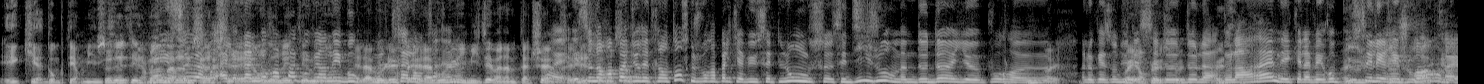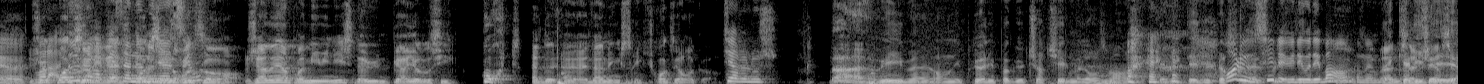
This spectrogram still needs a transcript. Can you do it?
et qui a donc terminé. Ce n'était pas Madame Thatcher. Elle n'aura pas gouverné beaucoup. Elle a voulu, elle a voulu imiter Madame Thatcher. Hein, et ça n'aura pas duré très longtemps, parce que je vous rappelle qu'il y avait eu cette longue, ces dix jours même de deuil euh, pour, euh, à l'occasion du décès de, la, reine et qu'elle avait repoussé les réformes. Euh, je crois deux que c'est le record. Jamais un Premier ministre n'a eu une période aussi courte à, Downing Street. Je crois que c'est le record. Pierre Lelouch. Bah oui, ben, on n'est plus à l'époque de Churchill malheureusement. La qualité du personnel. oh, lui aussi, il a eu des hauts débats hein, quand même. La qualité,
